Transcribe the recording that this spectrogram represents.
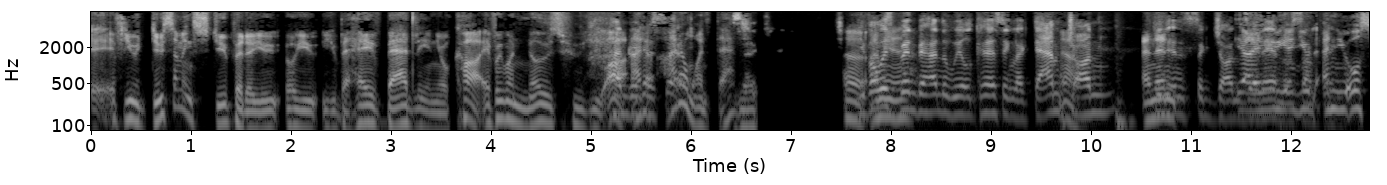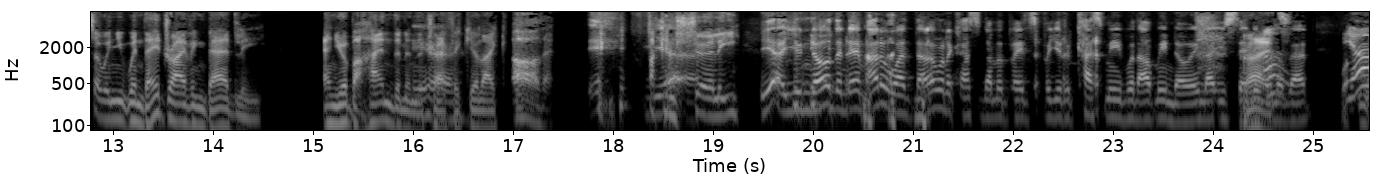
if you do something stupid or you or you you behave badly in your car, everyone knows who you are. I don't, I don't want that. Exactly. So, You've I always mean, been behind the wheel cursing like, "Damn, Yeah. John!" and You then didn't stick John yeah, and you, and you and you also when you when they're driving badly, and you're behind them in the Yeah. traffic, you're like, oh, that fucking yeah. Shirley. yeah, you know the name. I don't want that. I don't want to custom number plates for you to cuss me without me knowing. that you say Right. all of that. Wh- Yeah,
